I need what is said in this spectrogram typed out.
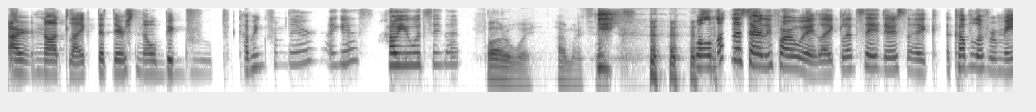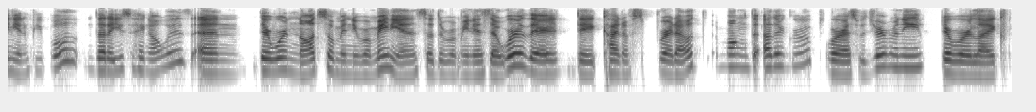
are not like that. There's no big group coming from there. I guess how you would say that. Far away. I might say. well, not necessarily far away. Like, let's say there's like a couple of Romanian people that I used to hang out with, and there were not so many Romanians. So the Romanians that were there, they kind of spread out among the other groups. Whereas with Germany, there were like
